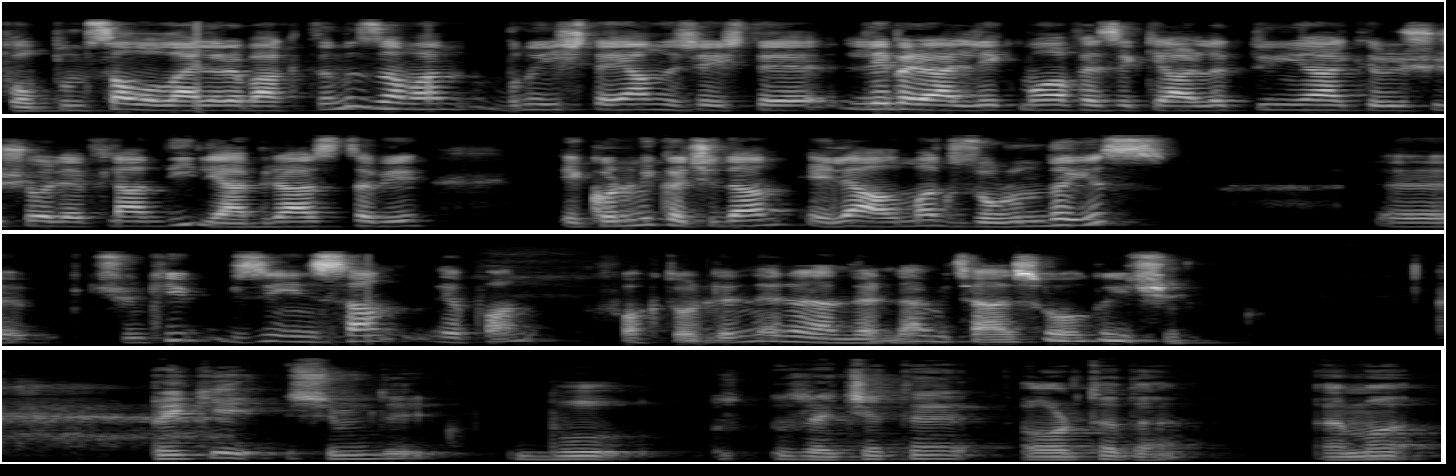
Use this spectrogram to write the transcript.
toplumsal olaylara baktığımız zaman bunu işte yalnızca işte liberallik, muhafazakarlık, dünya görüşü şöyle falan değil. Yani biraz tabii ekonomik açıdan ele almak zorundayız. E, çünkü bizi insan yapan faktörlerin en önemlilerinden bir tanesi olduğu için. Peki şimdi bu reçete ortada ama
